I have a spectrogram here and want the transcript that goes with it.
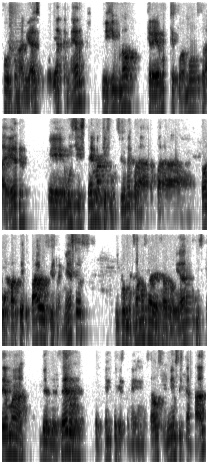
funcionalidades que podría tener. Y dijimos, no, creemos que podemos traer eh, un sistema que funcione para, para toda la parte de pagos y remesas y comenzamos a desarrollar un sistema desde cero, de gente que está en Estados Unidos y Canadá,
